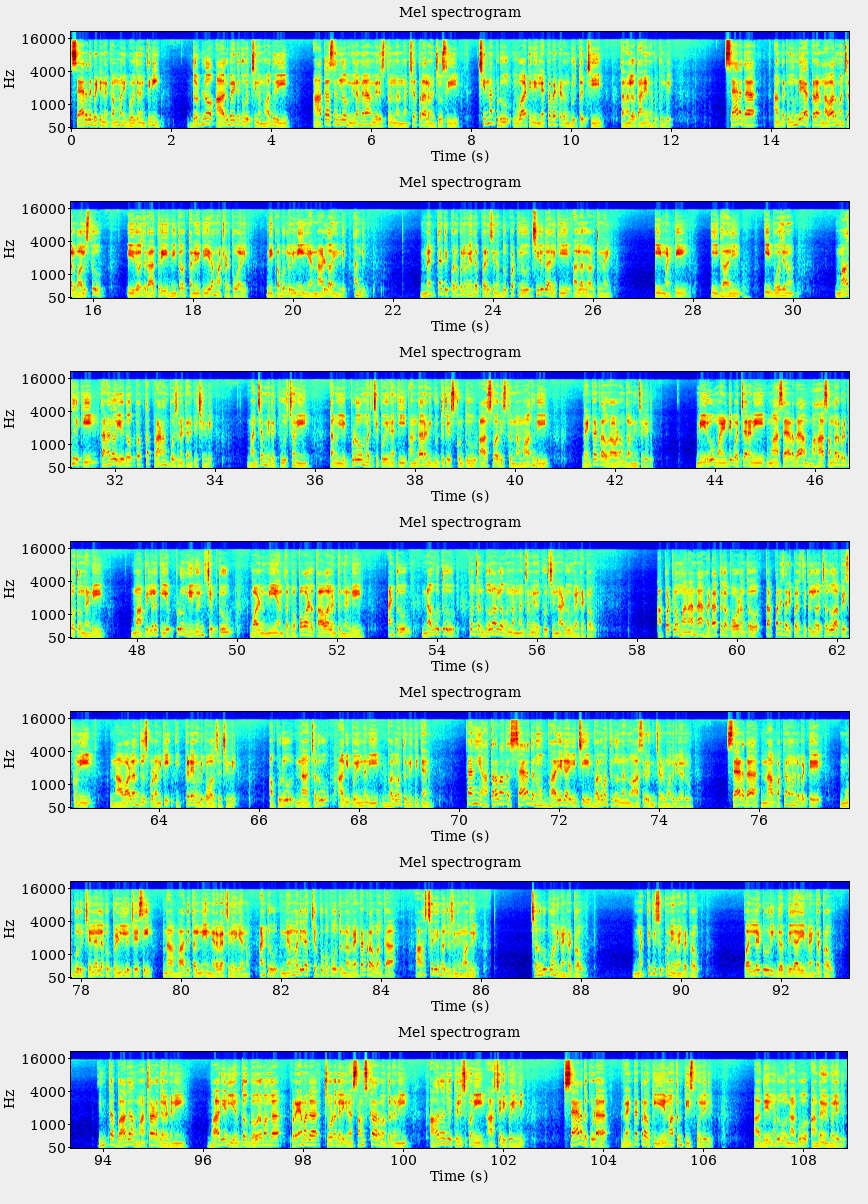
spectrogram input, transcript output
శారద పెట్టిన కమ్మని భోజనం తిని దొడ్లో ఆరు బయటకు వచ్చిన మాధురి ఆకాశంలో మిలమిలా మెరుస్తున్న నక్షత్రాలను చూసి చిన్నప్పుడు వాటిని లెక్కబెట్టడం గుర్తొచ్చి తనలో తానే నవ్వుకుంది. శారద అంతకుముందే అక్కడ నవారు మంచాలు వాలుస్తూ ఈరోజు రాత్రి నీతో తనివి తీర మాట్లాడుకోవాలి. నీ కబుర్లు విని ఎన్నాళ్ళు అయింది అంది. మెత్తటి పరుపుల మీద పరిచిన దుప్పట్లు చిరుగాలికి అల్లల్లాడుతున్నాయి. ఈ మట్టి ఈ గాలి ఈ భోజనం మాధురికి తనలో ఏదో కొత్త ప్రాణం పోసినట్టు అనిపించింది మంచం మీద కూర్చొని తను ఎప్పుడో మర్చిపోయిన ఈ అందాలని గుర్తు చేసుకుంటూ ఆస్వాదిస్తున్న మాధురి వెంకట్రావు రావడం గమనించలేదు. మీరు మా ఇంటికి వచ్చారని మా శారద మహా సంబరపడిపోతోందండి. మా పిల్లలకి ఎప్పుడూ మీ గురించి చెప్తూ వాళ్ళు మీ అంత గొప్పవాళ్ళు కావాలంటుందండి అంటూ నవ్వుతూ కొంచెం దూరంలో ఉన్న మంచం మీద కూర్చున్నాడు వెంకట్రావు. అప్పట్లో మా నాన్న హఠాత్తుగా పోవడంతో తప్పనిసరి పరిస్థితుల్లో చదువు ఆపేసుకొని నా వాళ్ళని చూసుకోవడానికి ఇక్కడే ఉండిపోవాల్సి వచ్చింది. అప్పుడు నా చదువు ఆగిపోయిందని భగవంతుణ్ణి తిట్టాను. కానీ ఆ తర్వాత శారదను భార్యగా ఇచ్చి భగవంతుడు నన్ను ఆశీర్వదించాడు మాధురి గారు. శారద నా పక్కన ఉండబట్టే ముగ్గురు చెల్లెళ్ళకు పెళ్ళిళ్ళు చేసి నా బాధ్యతల్ని నెరవేర్చగలిగాను అంటూ నెమ్మదిగా చెప్పుకుపోతున్న వెంకట్రావు వంక ఆశ్చర్యంగా చూసింది మాధురి. చదువుకోని వెంకట్రావు. మట్టి పిసుక్కునే వెంకట్రావు. పల్లెటూరి గబ్బిలాయి వెంకట్రావు. ఇంత బాగా మాట్లాడగలడని భార్యని ఎంతో గౌరవంగా ప్రేమగా చూడగలిగిన సంస్కారవంతుడని ఆ రోజే తెలుసుకొని ఆశ్చర్యపోయింది. శారద కూడా వెంకట్రావుకి ఏమాత్రం తీసుకోలేదు. ఆ దేవుడు నాకు అందం ఇవ్వలేదు.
